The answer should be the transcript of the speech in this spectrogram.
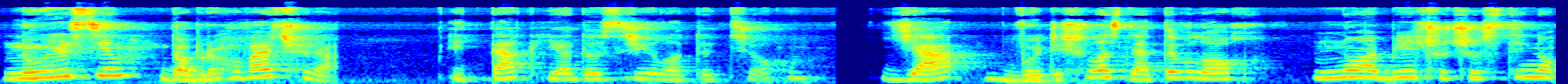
Ну і всім доброго вечора. І так я дозріла до цього. Я вирішила зняти влог. Ну а більшу частину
